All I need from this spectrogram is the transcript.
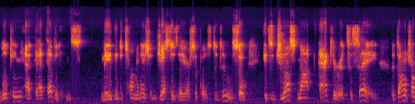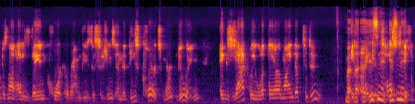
looking at that evidence, made the determination just as they are supposed to do. So it's just not accurate to say that Donald Trump has not had his day in court around these decisions and that these courts weren't doing exactly what they are lined up to do. But uh, isn't it isn't it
